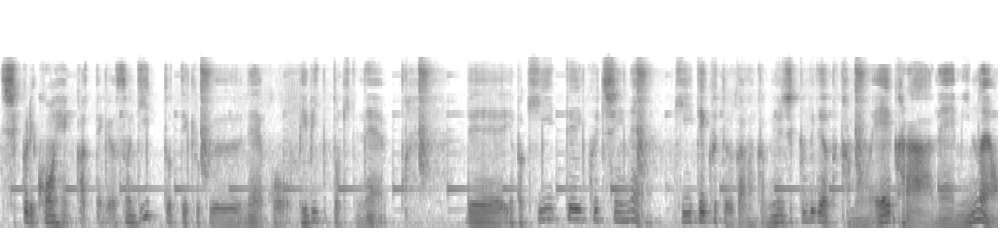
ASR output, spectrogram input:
しっくりこうへんかってんけど、そのディットっていう曲ね、こう、ビビッときてね、で、やっぱ聴いていくうちにね、聴いていくというか、なんかミュージックビデオとかもええからね、見んのよ。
